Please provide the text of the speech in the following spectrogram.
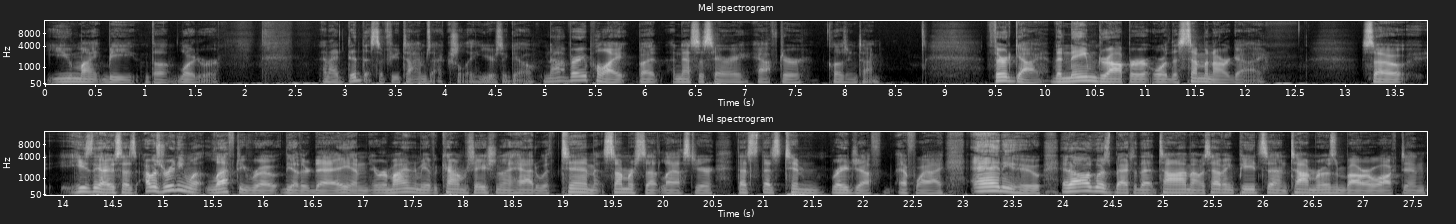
you might be the loiterer. And I did this a few times actually years ago. Not very polite, but necessary after closing time. Third guy, the name dropper or the seminar guy. So he's the guy who says, I was reading what Lefty wrote the other day, and it reminded me of a conversation I had with Tim at Somerset last year. That's that's Tim Rajeff, FYI. Anywho, it all goes back to that time I was having pizza and Tom Rosenbauer walked in.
